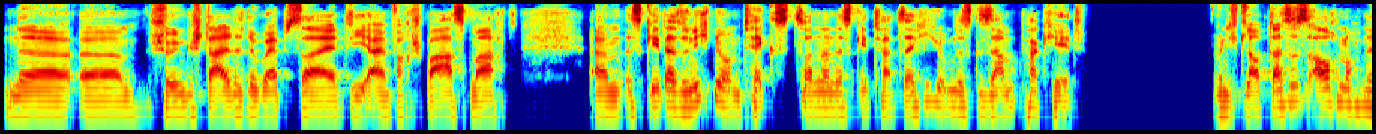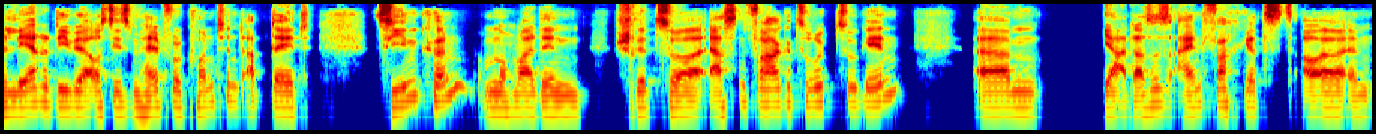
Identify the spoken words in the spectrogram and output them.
eine äh, schön gestaltete Website, die einfach Spaß macht. Ähm, es geht also nicht nur um Text, sondern es geht tatsächlich um das Gesamtpaket. Und ich glaube, das ist auch noch eine Lehre, die wir aus diesem Helpful Content Update ziehen können, um nochmal den Schritt zur ersten Frage zurückzugehen. Ähm, ja, dass es einfach jetzt äh,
